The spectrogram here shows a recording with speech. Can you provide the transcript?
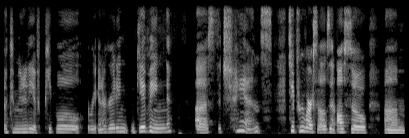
a community of people reintegrating, giving us the chance to prove ourselves and also um,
